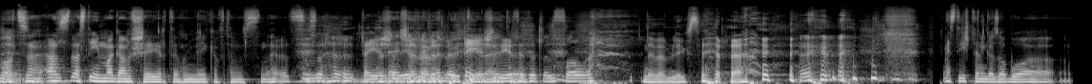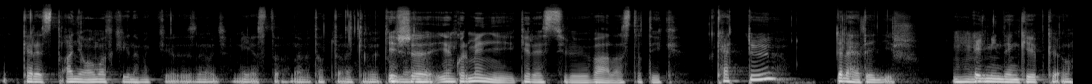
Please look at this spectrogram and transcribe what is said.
azt, azt, azt, én magam se értem, hogy miért kaptam ezt. a nevet. Ez a teljesen, érthetetlen, teljesen érthetetlen szó. Nem emlékszel rá? Ezt Isten igazából a kereszt anyalmat kéne megkérdezni, hogy mi ezt a nevet adta nekem. És uh, ilyenkor mennyi keresztülő választatik? Kettő, de lehet egy is. Uh-huh. Egy mindenképp kell.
